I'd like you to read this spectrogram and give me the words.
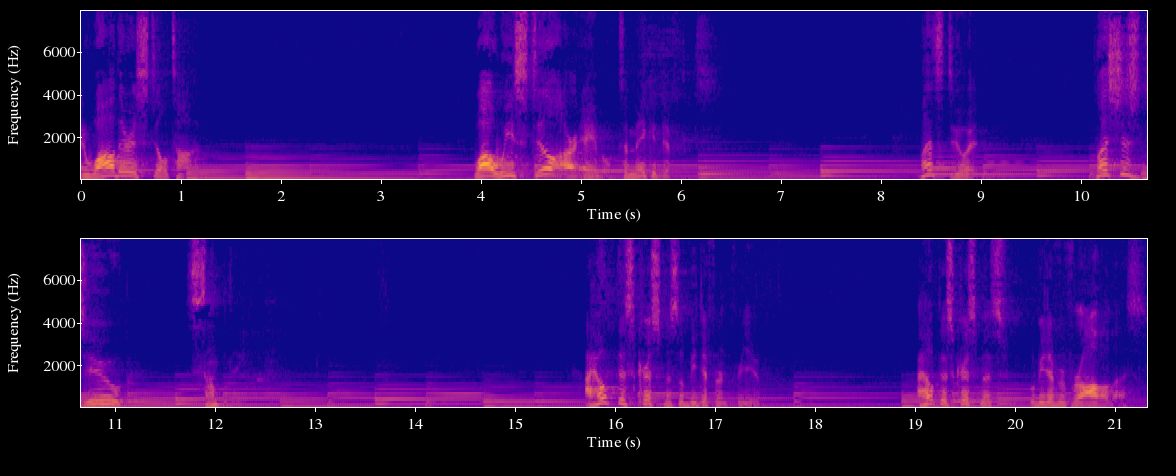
And while there is still time, while we still are able to make a difference, let's do it. Let's just do something. I hope this Christmas will be different for you. I hope this Christmas will be different for all of us.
